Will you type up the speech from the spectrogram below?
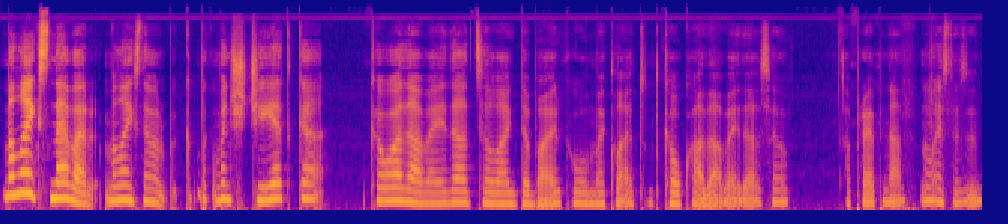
Man liekas, nevar. Man liekas, nevar. Man šķiet, ka kādā veidā cilvēki dabā ir ko meklēt un kaut kādā veidā sev aprēķināt. Nu, es nezinu.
